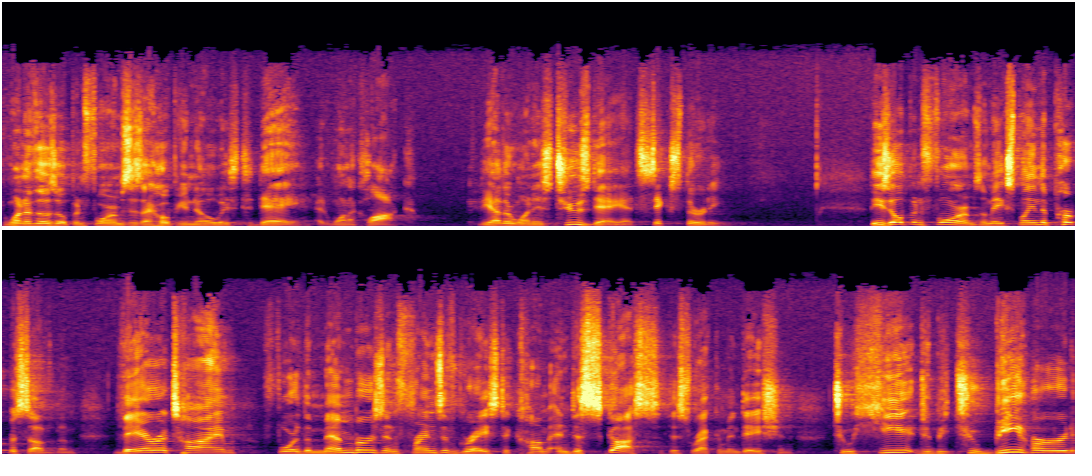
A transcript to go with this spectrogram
One of those open forums, as I hope you know, is today at 1 o'clock. The other one is Tuesday at 6.30. These open forums, let me explain the purpose of them. They are a time for the members and friends of grace to come and discuss this recommendation, to, hear, to, be, to be heard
